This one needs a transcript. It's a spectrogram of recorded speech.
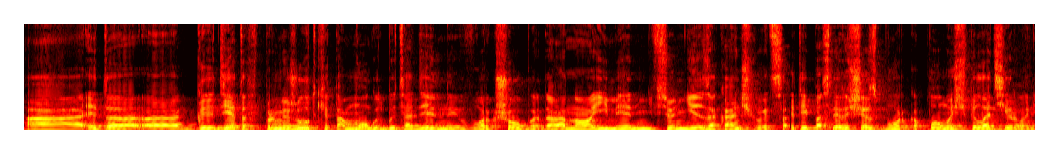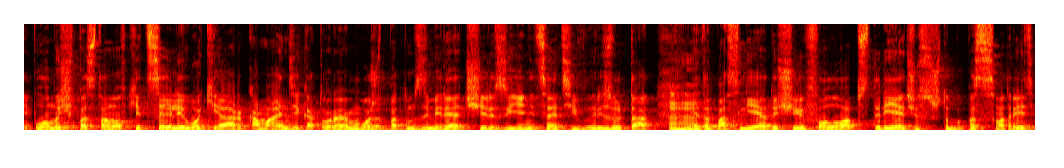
А, это а, где-то в промежутке там могут быть отдельные воркшопы, да, но ими все не заканчивается. Это и последующая сборка, помощь в пилотировании, помощь в постановке целей в OKR команде, которая может потом замерять через ее инициативы результат. Uh-huh. Это последующие follow-up встречи, чтобы посмотреть,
